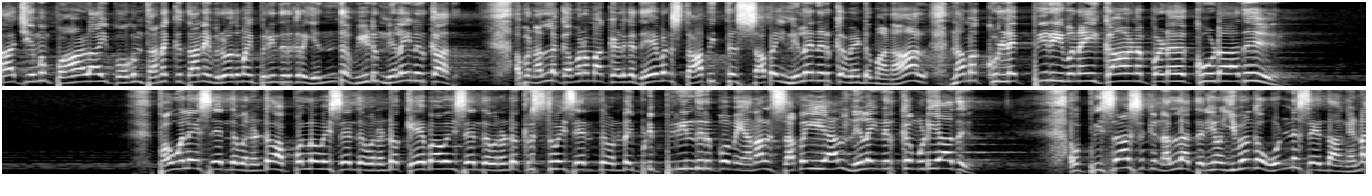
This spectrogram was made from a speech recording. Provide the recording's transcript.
ராஜ்யமும் பாழாய் போகும். தனக்குத்தானே விரோதமாய் பிரிந்திருக்கிற எந்த வீடும் நிலை நிற்காது அப்ப நல்ல கவனமாக கேளுங்க. தேவன் ஸ்தாபித்த சபை நிலைநிற்க வேண்டுமானால் நமக்குள்ளே பிரிவினை காணப்படக்கூடாது. பவுலை சேர்ந்தவனுண்டோ அப்பல்லோவை சேர்ந்தவனுண்டோ கேபாவை சேர்ந்தவனுண்டோ கிறிஸ்துவை சேர்ந்தவனுண்டோ இப்படி பிரிந்திருப்போமே. ஆனால் சபையால் நிலை நிற்க முடியாது. அப்போ பிசாசுக்கு நல்லா தெரியும் இவங்க ஒன்று சேர்ந்தாங்கன்னா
